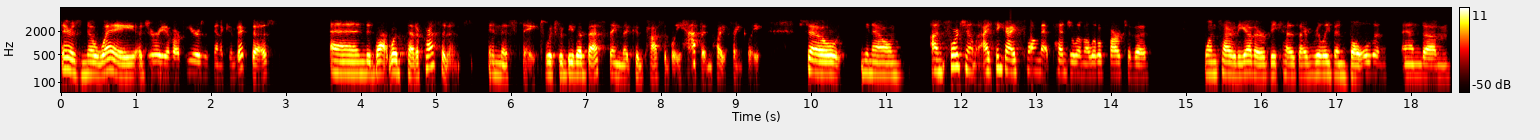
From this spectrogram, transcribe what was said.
there is no way a jury of our peers is going to convict us, and that would set a precedent in this state, which would be the best thing that could possibly happen, quite frankly. So, you know, unfortunately, I think I swung that pendulum a little far to the one side or the other because I've really been bold and and um,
